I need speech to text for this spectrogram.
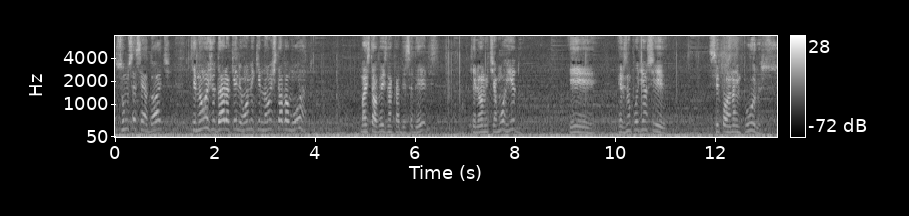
sumo sacerdote, que não ajudaram aquele homem que não estava morto. Mas talvez na cabeça deles, aquele homem tinha morrido. E eles não podiam se, se tornar impuros,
